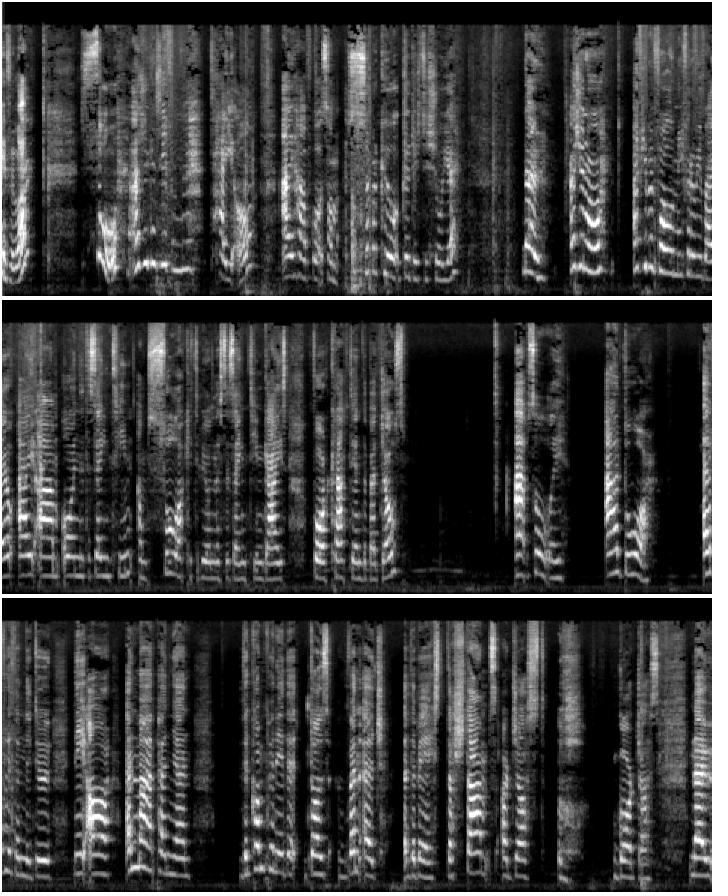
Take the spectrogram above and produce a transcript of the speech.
Hi everyone. So, as you can see from the title, I have got some super cool goodies to show you. Now, as you know, if you've been following me for a wee while, I am on the design team. I'm so lucky to be on this design team, guys, for crafty individuals. Absolutely adore everything they do. They are, in my opinion, the company that does vintage the best. Their stamps are just gorgeous. Now,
